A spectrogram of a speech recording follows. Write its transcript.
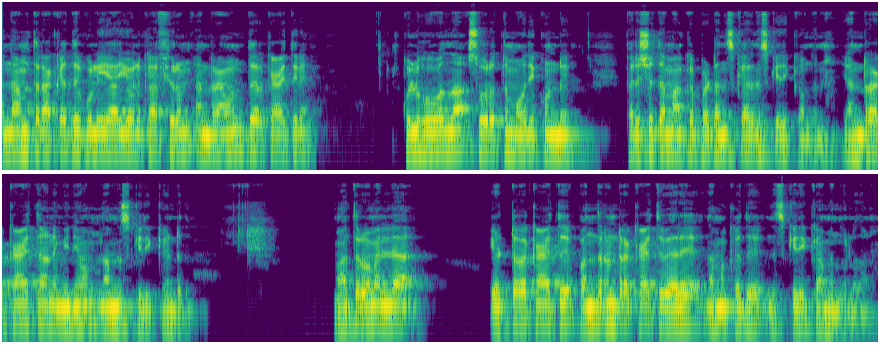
ഒന്നാമത്തെ റക്കായത്തിൽ കുലിയായോൽ കാഫിറും രണ്ടാമത്തെ റക്കായത്തിൽ കുൽഹുവല്ല സൂറത്തും മോദിക്കൊണ്ട് പരിശുദ്ധമാക്കപ്പെട്ട നിസ്കാരം നിസ്കരിക്കാവുന്നതാണ്. രണ്ടറക്കായത്താണ് മിനിമം നാം നിസ്കരിക്കേണ്ടത്. മാത്രവുമല്ല എട്ടറക്കായത്ത് പന്ത്രണ്ടറക്കായത്ത് പന്ത്രണ്ട് റക്കായത്ത് വരെ നമുക്കത് നിസ്കരിക്കാമെന്നുള്ളതാണ്.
